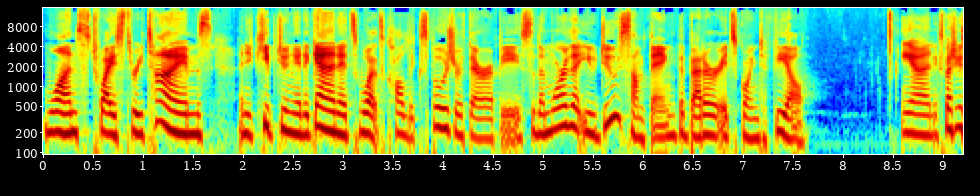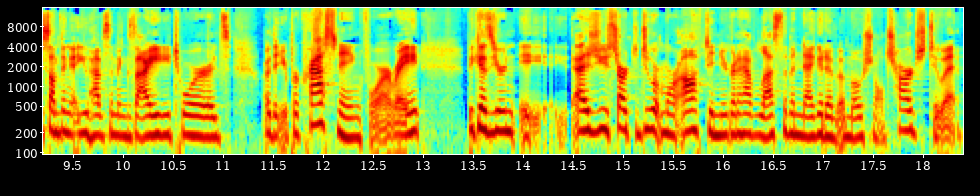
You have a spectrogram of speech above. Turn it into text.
once, twice, three times, and you keep doing it again, it's what's called exposure therapy. So the more that you do something, the better it's going to feel. And especially something that you have some anxiety towards or that you're procrastinating for, right? Because you're as you start to do it more often, you're going to have less of a negative emotional charge to it,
